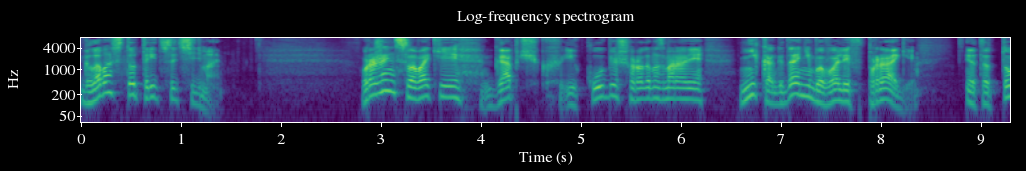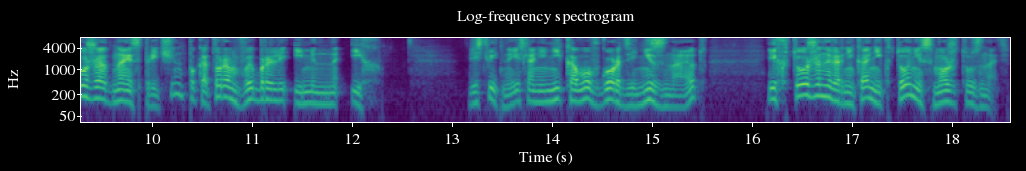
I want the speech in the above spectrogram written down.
Глава 137. Уроженец Словакии Габчик и Кубиш, родом из Моравии, никогда не бывали в Праге. Это тоже одна из причин, по которым выбрали именно их. Действительно, если они никого в городе не знают, их тоже наверняка никто не сможет узнать.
